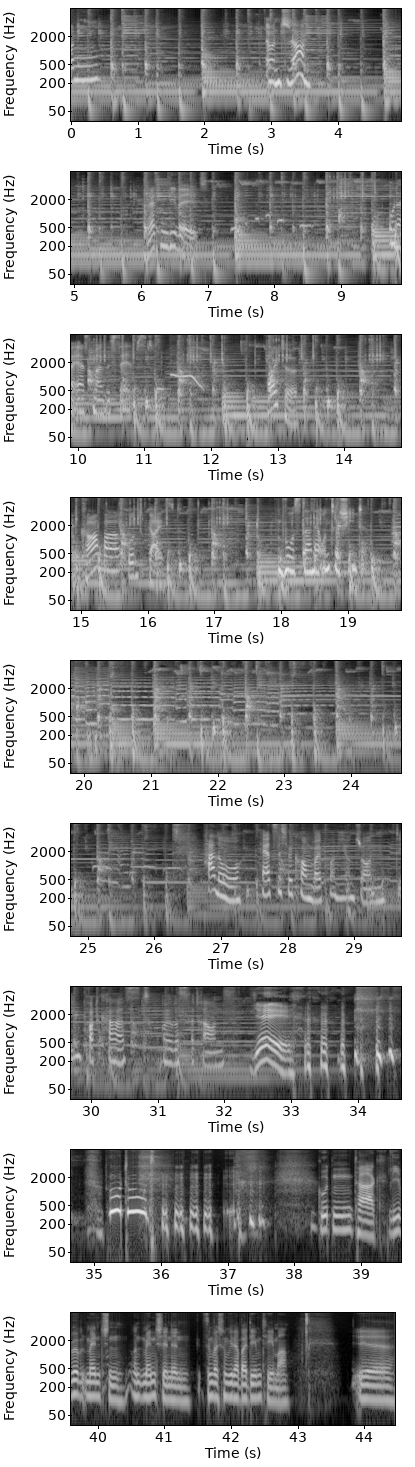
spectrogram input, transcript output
Conny und John retten die Welt. Oder erstmal sich selbst. Heute Körper und Geist. Wo ist da der Unterschied? Hallo, herzlich willkommen bei Pony und John, dem Podcast eures Vertrauens. Yay! tut, tut! Guten Tag, liebe Menschen und Menschinnen. Jetzt sind wir schon wieder bei dem Thema. Äh,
